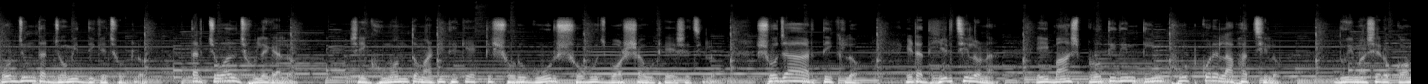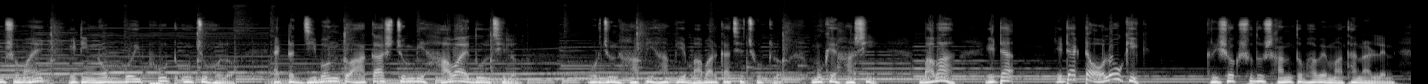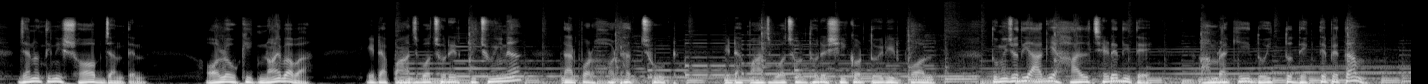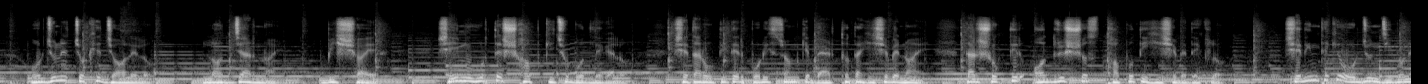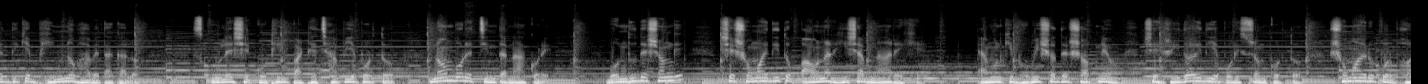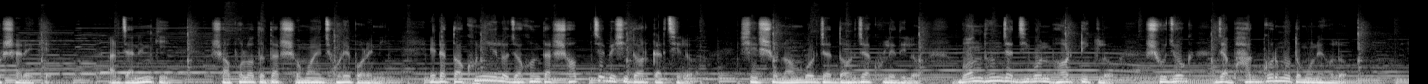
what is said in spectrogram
অর্জুন তার জমির দিকে ছুটল। তার চোয়াল ঝুলে গেল। সেই ঘুমন্ত মাটি থেকে একটি সরু গুড় সবুজ বর্ষা উঠে এসেছিল। সোজা আর তিখল এটা ধীর ছিল না। এই বাঁশ প্রতিদিন তিন ফুট করে লাফাচ্ছিল। দুই মাসেরও কম সময়ে এটি নব্বই ফুট উঁচু হলো। একটা জীবন্ত আকাশচুম্বী হাওয়ায় দুলছিল। অর্জুন হাঁপিয়ে হাঁপিয়ে বাবার কাছে ছুটল। মুখে হাসি, বাবা, এটা এটা একটা অলৌকিক। কৃষক শুধু শান্তভাবে মাথা নাড়লেন, যেন তিনি সব জানতেন। অলৌকিক নয় বাবা, এটা পাঁচ বছরের কিছুই না, তারপর হঠাৎ ছুট। এটা পাঁচ বছর ধরে শিকড় তৈরির ফল। তুমি যদি আগে হাল ছেড়ে দিতে, আমরা কি দৈত্য দেখতে পেতাম? অর্জুনের চোখে জল এলো। লজ্জার নয়, বিস্ময়ের। সেই মুহূর্তে সব কিছু বদলে গেল। সে তার অতীতের পরিশ্রমকে ব্যর্থতা হিসেবে নয়, তার শক্তির অদৃশ্য স্থপতি হিসেবে দেখল। সেদিন থেকে অর্জুন জীবনের দিকে ভিন্নভাবে তাকালো। স্কুলে সে কঠিন পাঠে ছাপিয়ে পড়ত, নম্বরের চিন্তা না করে। বন্ধুদের সঙ্গে সে সময় দিত পাওনার হিসাব না রেখে। এমনকি ভবিষ্যতের স্বপ্নেও সে হৃদয় দিয়ে পরিশ্রম করত, সময়ের উপর ভরসা রেখে। আর জানেন কি সফলতা তার সময়ে ঝরে পড়েনি। এটা তখনই এলো যখন তার সবচেয়ে বেশি দরকার ছিল। শীর্ষ নম্বর যা দরজা খুলে দিল, বন্ধন যা জীবন ভর টিকল, সুযোগ যা ভাগ্যর মতো মনে হলো।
